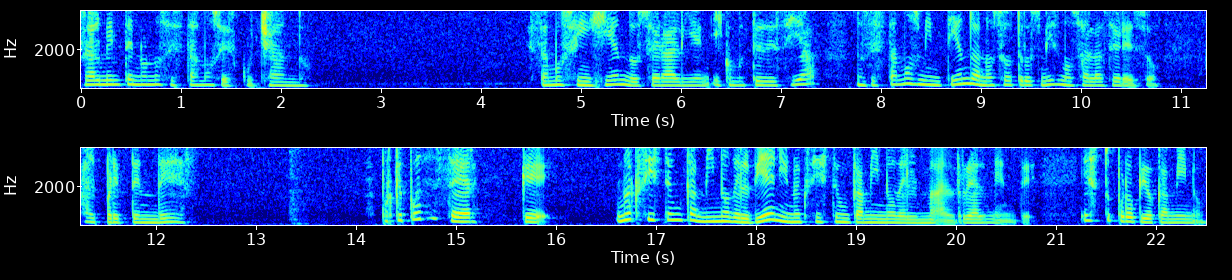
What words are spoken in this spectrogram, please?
realmente no nos estamos escuchando. Estamos fingiendo ser alguien y como te decía, nos estamos mintiendo a nosotros mismos al hacer eso, al pretender. Porque puede ser que no existe un camino del bien y no existe un camino del mal realmente. Es tu propio camino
